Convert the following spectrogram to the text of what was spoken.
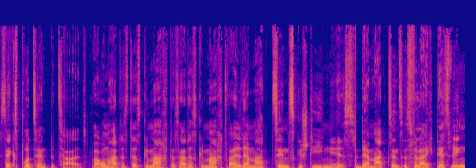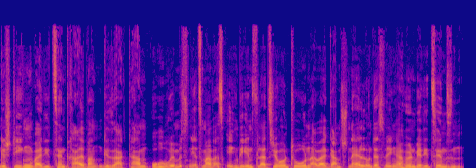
6% bezahlt. Warum hat es das gemacht? Das hat es gemacht, weil der Marktzins gestiegen ist. Der Marktzins ist vielleicht deswegen gestiegen, weil die Zentralbanken gesagt haben, oh, wir müssen jetzt mal was gegen die Inflation tun, aber ganz schnell und deswegen erhöhen wir die Zinsen.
